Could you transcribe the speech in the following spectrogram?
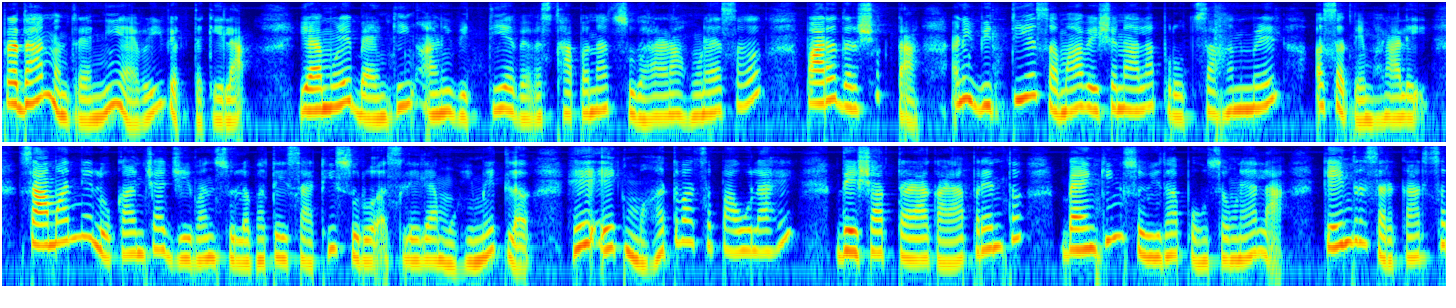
प्रधानमंत्र्यांनी यावेळी व्यक्त केला. यामुळे बँकिंग आणि वित्तीय व्यवस्थापनात सुधारणा होण्यासह पारदर्शकता आणि वित्तीय समावेशनाला प्रोत्साहन मिळेल असं ते म्हणाले. सामान्य लोकांच्या जीवन सुलभतेसाठी सुरू असलेल्या मोहिमेतलं हे एक महत्वाचं पाऊल आहे. देशात तळागाळापर्यंत बँकिंग सुविधा पोहोचवण्याला केंद्र सरकारचं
